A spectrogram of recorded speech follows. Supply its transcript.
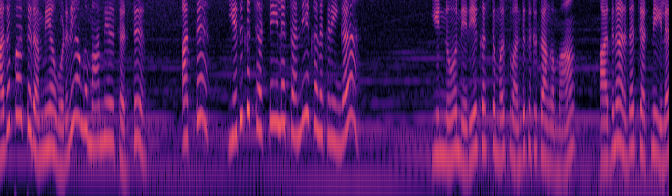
அத பார்த்து ரம்யா உடனே அவங்க மாமியார் தடுத்து அத்தை எதுக்கு சட்னியில தண்ணிய கலக்குறீங்க? இன்னும் நிறைய கஸ்டமர்ஸ் வந்துகிட்டு இருக்காங்கம்மா. அதனாலதான் சட்னியில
